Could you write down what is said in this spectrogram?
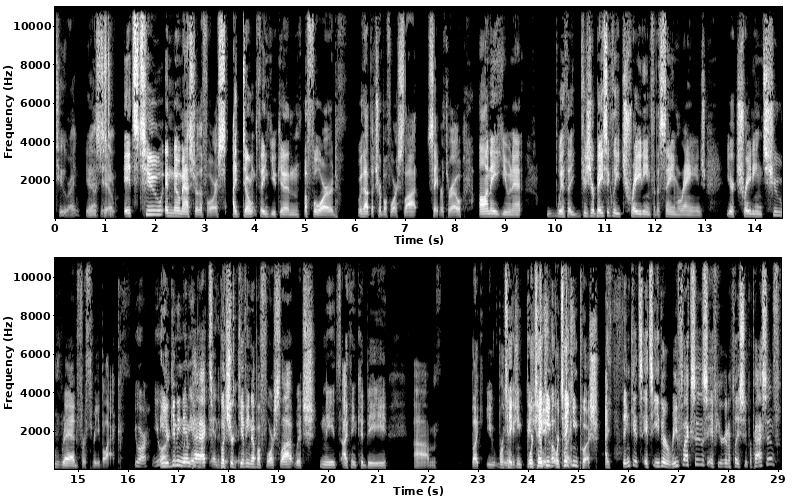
Two, right? Yeah, it's just two. It's two and no Master of the Force. I don't think you can afford without the triple force slot saber throw on a unit with a because you're basically trading for the same range. You're trading two red for three black. You are. You And are. you're getting With the impact, but you're two. giving up a force slot, which needs I think could be um like you we're I mean, 'cause- taking we're taking hope, we're right? taking push. I think it's it's either reflexes if you're going to play super passive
